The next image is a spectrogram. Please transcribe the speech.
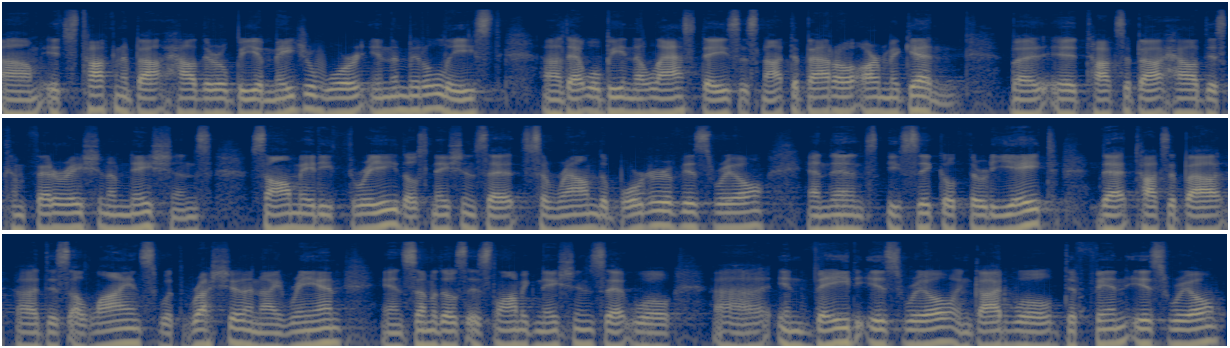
Um, it's talking about how there will be a major war in the Middle East uh, that will be in the last days. It's not the battle of Armageddon but it talks about how this confederation of nations, Psalm 83, those nations that surround the border of Israel, and then Ezekiel 38, that talks about uh, this alliance with Russia and Iran and some of those Islamic nations that will uh, invade Israel and God will defend Israel.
